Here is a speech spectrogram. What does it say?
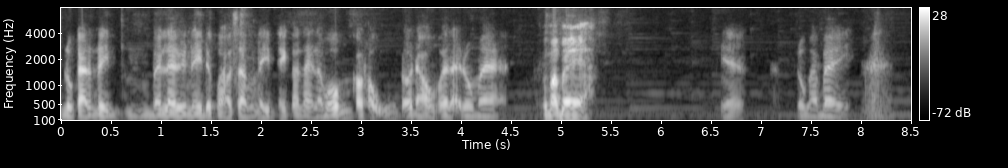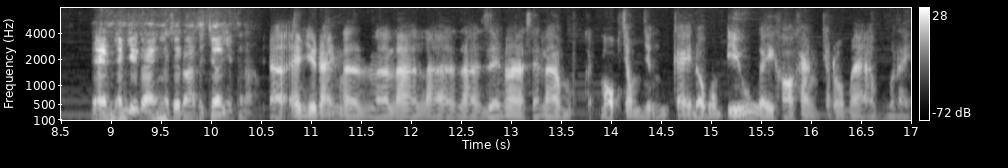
Luca Bellerini- Bellerini được vào sân thì thì có lẽ là bốn cầu thủ đối đầu với lại Roma. Roma B à? Yeah. Roma B em em dự đoán là Genoa sẽ chơi như thế nào? À, em dự đoán là là là là là Genoa sẽ là một, một trong những cái đội bóng yếu gây khó khăn cho Roma ở mùa này.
